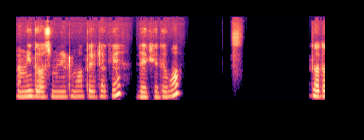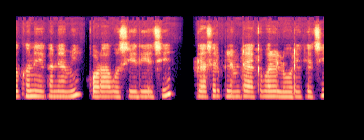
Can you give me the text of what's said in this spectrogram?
আমি দশ মিনিট মতো এটাকে রেখে দেব। ততক্ষণে এখানে আমি কড়া বসিয়ে দিয়েছি। গ্যাসের ফ্লেমটা একেবারে লো রেখেছি।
